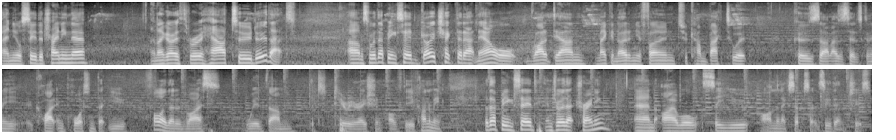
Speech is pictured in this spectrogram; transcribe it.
And you'll see the training there. And I go through how to do that. Um, so, with that being said, go check that out now or write it down, make a note on your phone to come back to it. Because, um, as I said, it's going to be quite important that you follow that advice with um, the deterioration of the economy. With that being said, enjoy that training, and I will see you on the next episode. See you then. Cheers.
